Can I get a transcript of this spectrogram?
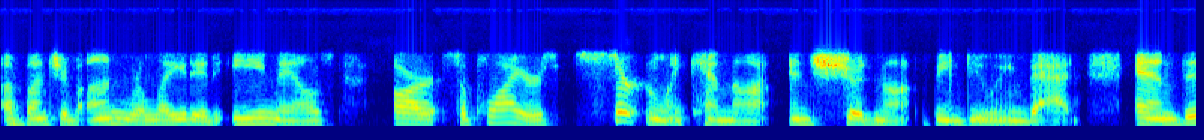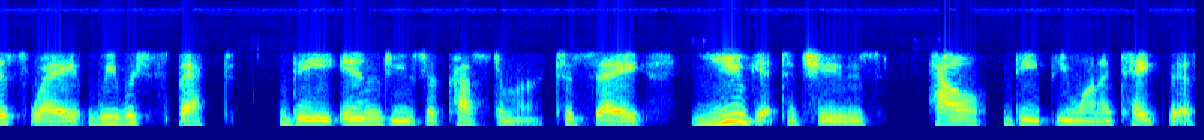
a bunch of unrelated emails, our suppliers certainly cannot and should not be doing that. And this way, we respect the end user customer to say, you get to choose how deep you want to take this,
